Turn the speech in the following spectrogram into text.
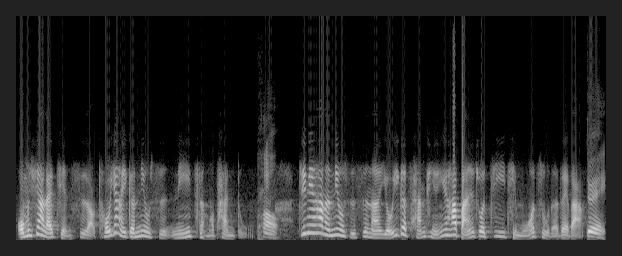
我们现在来检视啊，同样一个 news，你怎么判读？好，今天它的 news 是呢，有一个产品，因为它本来是做记忆体模组的，对吧？对，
